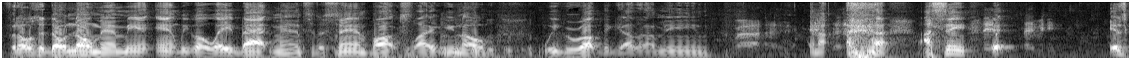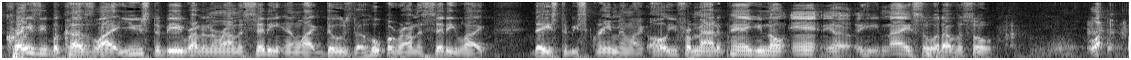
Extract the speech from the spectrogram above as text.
For those that don't know, man, me and Ant, we go way back, man, to the sandbox. Like, you know, we grew up together. I mean, Right. and I, I seen it, it's crazy because like you used to be running around the city and like dudes that hoop around the city, like they used to be screaming like, "Oh, you from Mattapan? You know Ant? You know, he nice or whatever." So, like,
